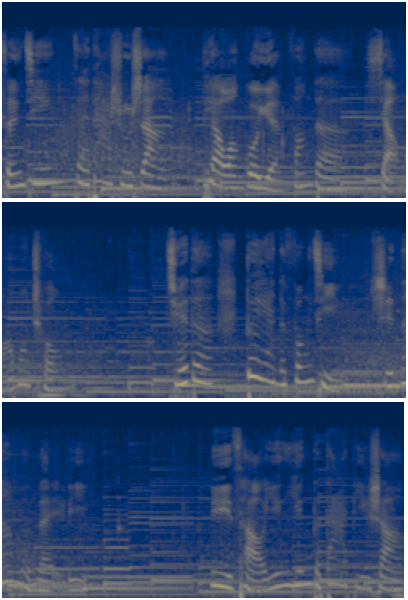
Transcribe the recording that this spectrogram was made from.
曾经在大树上眺望过远方的小毛毛虫，觉得对岸的风景是那么美丽。绿草茵茵的大地上，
